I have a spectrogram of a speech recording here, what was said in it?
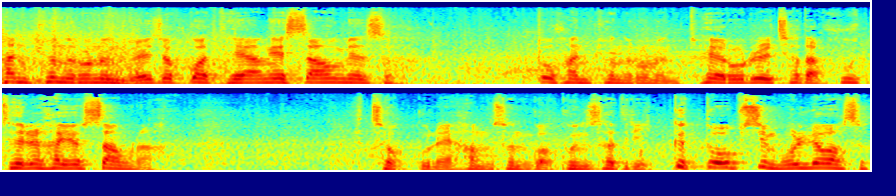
한편으로는 외적과 대항해 싸우면서 또 한편으로는 퇴로를 찾아 후퇴를 하여 싸우나 적군의 함선과 군사들이 끝도 없이 몰려와서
